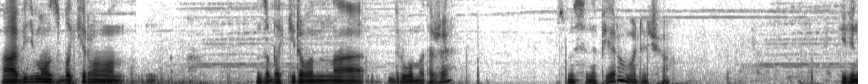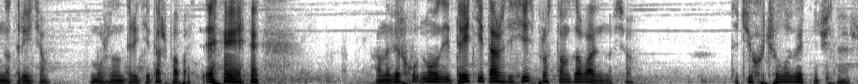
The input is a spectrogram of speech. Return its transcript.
А, видимо, он заблокирован... Заблокирован на другом этаже. В смысле, на первом или что? Или на третьем? Можно на третий этаж попасть? А наверху... Ну, и третий этаж здесь есть, просто там завалено все. Ты тихо, что лагать начинаешь?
